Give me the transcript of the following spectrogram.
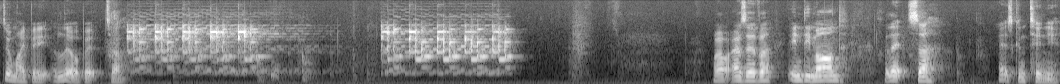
still might be a little bit uh, well as ever in demand let's uh, let's continue.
